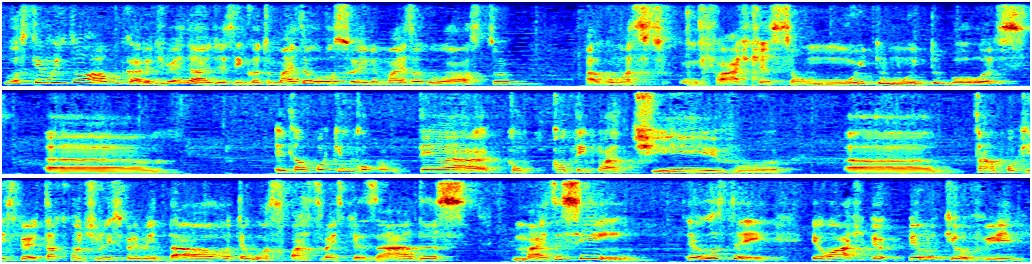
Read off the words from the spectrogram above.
Gostei muito do álbum, cara, de verdade. Assim, quanto mais eu ouço ele, mais eu gosto. Algumas faixas são muito, muito boas. Uh, ele tá um pouquinho tem a, contemplativo, uh, tá um pouquinho tá continua experimental, tem algumas partes mais pesadas, mas assim, eu gostei. Eu acho, eu, pelo que eu vi,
